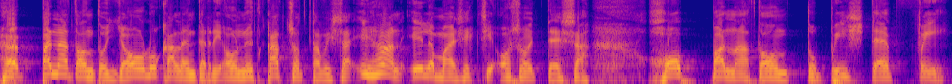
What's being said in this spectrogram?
höppänä tontu joulukalenteri on nyt katsottavissa ihan ilmaiseksi osoitteessa hoppanatontu.fi.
